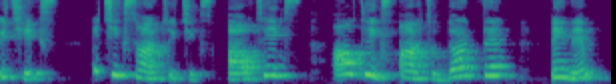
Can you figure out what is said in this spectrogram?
3x. 3x artı 3x 6x. 6x artı 4 de benim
